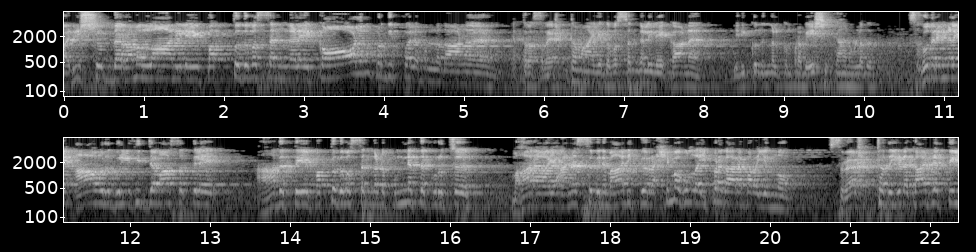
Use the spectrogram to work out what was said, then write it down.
പരിശുദ്ധ റമലാനിലെ പത്ത് ദിവസങ്ങളെക്കാളും പ്രതിഫലമുള്ളതാണ്. എത്ര ശ്രേഷ്ഠമായ ദിവസങ്ങളിലേക്കാണ് എനിക്കും നിങ്ങൾക്കും പ്രവേശിക്കാനുള്ളത്. സഹോദരങ്ങളെ ആ ഒരു ദുൽഹിജ മാസത്തിലെ ആദ്യത്തെ പത്ത് ദിവസങ്ങളുടെ പുണ്യത്തെക്കുറിച്ച് മഹാനായ അനസ്ബിന് മാലിക് റഹിമഹുള്ള ഇപ്രകാരം പറയുന്നു. ശ്രേഷ്ഠതയുടെ കാര്യത്തിൽ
